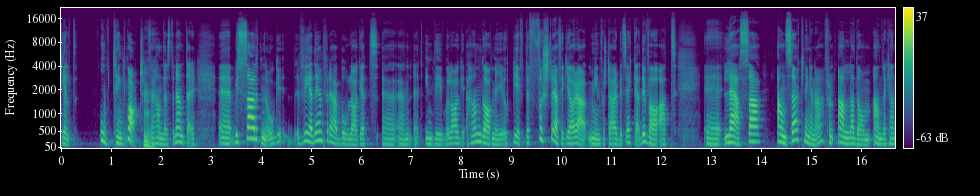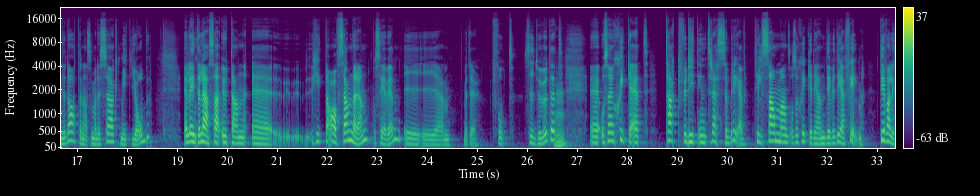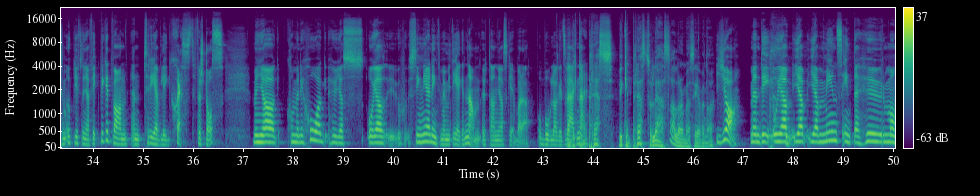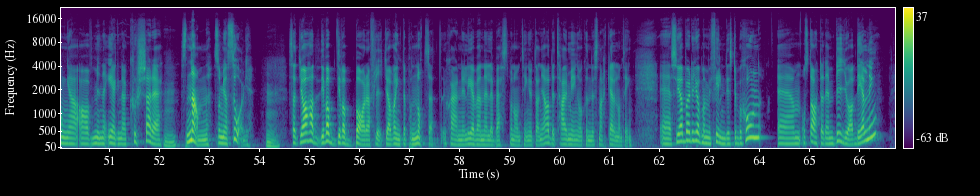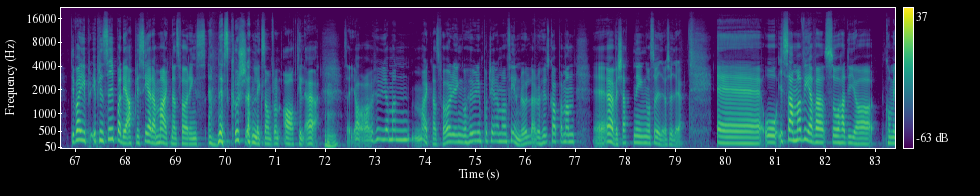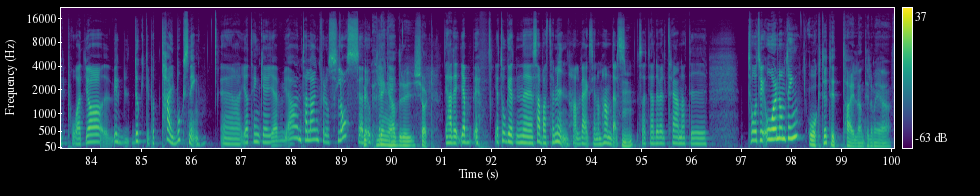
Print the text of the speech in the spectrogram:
helt otänkbart för handelsstudenter. Eh, Bisarrt nog, vdn för det här bolaget, eh, en, ett indiebolag, han gav mig i uppgift. Det första jag fick göra, min första arbetsvecka, det var att eh, läsa ansökningarna från alla de andra kandidaterna som hade sökt mitt jobb. Eller inte läsa, utan eh, hitta avsändaren på CVn i, i eh, vet du, fot, sidhuvudet. Eh, och sen skicka ett tack för ditt intressebrev tillsammans och så skickade jag en DVD-film. Det var liksom uppgiften jag fick, vilket var en, en trevlig gest förstås. Men jag kommer ihåg hur jag, och jag signerade inte med mitt eget namn, utan jag skrev bara och bolagets vägnar. Vilken press, vilken press att läsa alla de här CVna. Ja, men det, och jag, jag, jag minns inte hur många av mina egna kursares namn som jag såg. Så att jag hade, det var, det var bara flyt. Jag var inte på något sätt stjärneleven eller bäst på någonting, utan jag hade timing och kunde snacka eller någonting. Eh, så jag började jobba med filmdistribution ehm, och startade en bioavdelning. Det var i, i princip bara det att applicera marknadsföringsämneskursen liksom från A till Ö. Så, ja, hur gör man marknadsföring och hur importerar man filmrullar och hur skapar man eh, översättning och så vidare och så vidare. Eh, och i samma veva så hade jag kommit på att jag vill bli duktig på thaiboxning. Eh, jag tänker, jag, jag har en talang för att slåss. Jag hade Hur, hur länge hade du kört? jag, hade, jag, jag tog en eh, sabbattermin halvvägs genom Handels. Mm. Så att jag hade väl tränat i två, tre år någonting. Åkte till Thailand till och med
